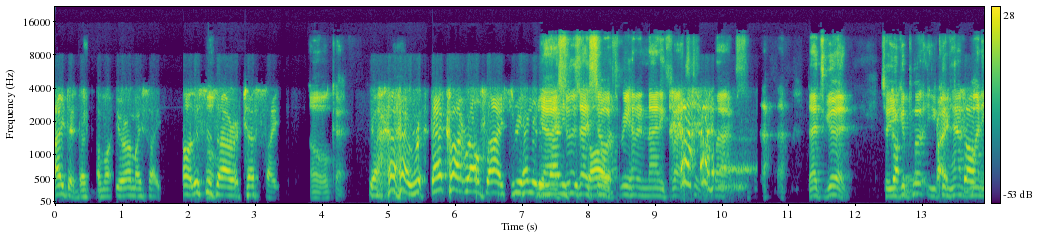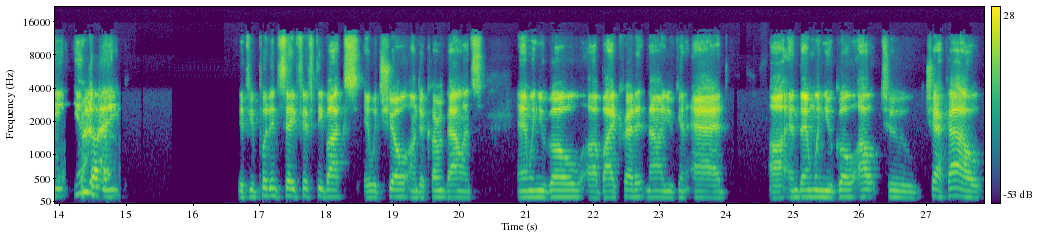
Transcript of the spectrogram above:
i did that, you're on my site oh this is oh. our test site oh okay Yeah, that caught Ralph's eye. Three hundred. Yeah, as soon as I saw it, three hundred ninety-five bucks. That's good. So you so, can put, you right. can have so, money in the bank. If you put in, say, fifty bucks, it would show under current balance. And when you go uh, buy credit now, you can add. Uh, and then when you go out to check out,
